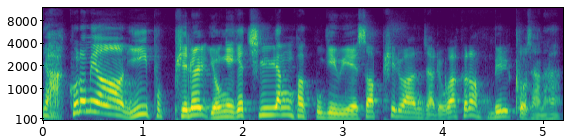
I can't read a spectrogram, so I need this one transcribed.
야 그러면 이 부피를 용액의 질량 바꾸기 위해서 필요한 자료가 그럼 밀도잖아.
